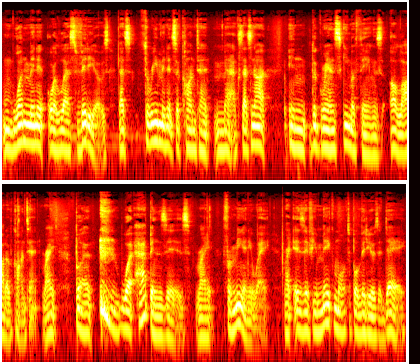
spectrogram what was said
one minute or less videos, that's three minutes of content max. That's not in the grand scheme of things, a lot of content, right? But what happens is, right, for me anyway, right, is if you make multiple videos a day,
